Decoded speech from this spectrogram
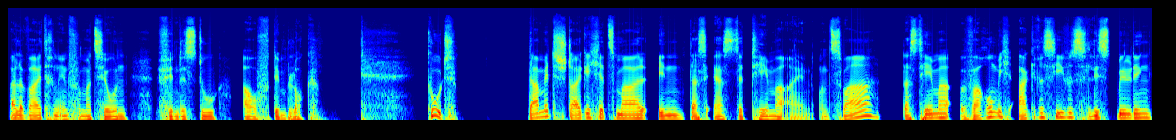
Alle weiteren Informationen findest du auf dem Blog. Gut, damit steige ich jetzt mal in das erste Thema ein. Und zwar das Thema, warum ich aggressives Listbuilding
